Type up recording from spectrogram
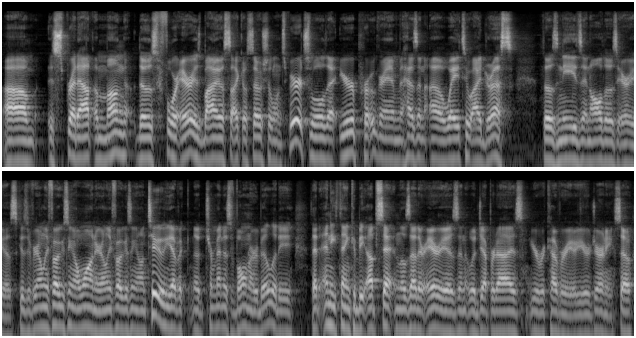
um, is spread out among those four areas biopsychosocial and spiritual that your program has an, a way to address those needs in all those areas. Because if you're only focusing on one, you're only focusing on two, you have a, a, tremendous vulnerability that anything could be upset in those other areas and it would jeopardize your recovery or your journey. So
